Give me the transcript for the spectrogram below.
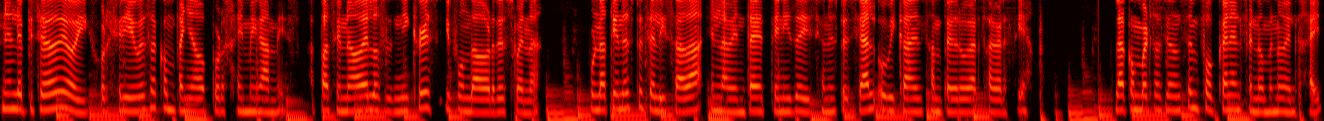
En el episodio de hoy, Jorge Diego es acompañado por Jaime Gámez, apasionado de los sneakers y fundador de Suena, una tienda especializada en la venta de tenis de edición especial ubicada en San Pedro Garza García. La conversación se enfoca en el fenómeno del hype,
